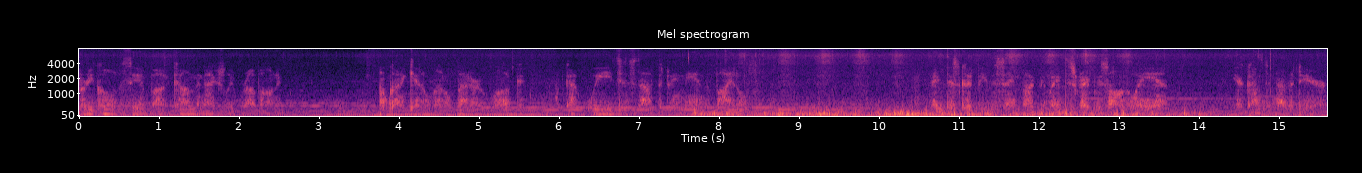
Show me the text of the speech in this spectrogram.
Pretty cool to see a buck come and actually rub on it. I'm gonna get a little better look. I've got weeds and stuff between me and the vitals. Hey, this could be the same buck that made the scrape we saw on the way in. Here comes another deer.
